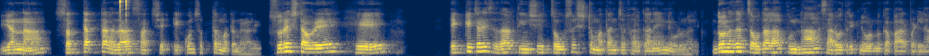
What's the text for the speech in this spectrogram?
यांना सत्याहत्तर हजार सातशे एकोणसत्तर मतं मिळाली. सुरेश टावरे हे एक्केचाळीस हजार तीनशे चौसष्ट मतांच्या फरकाने निवडून आले. दोन हजार चौदाला पुन्हा सार्वत्रिक निवडणुका पार पडल्या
